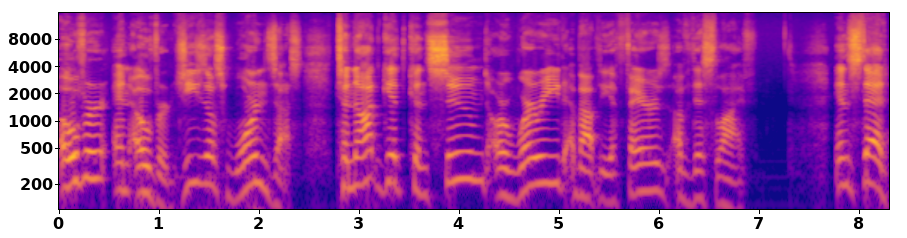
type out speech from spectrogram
Over and over, Jesus warns us to not get consumed or worried about the affairs of this life. Instead,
